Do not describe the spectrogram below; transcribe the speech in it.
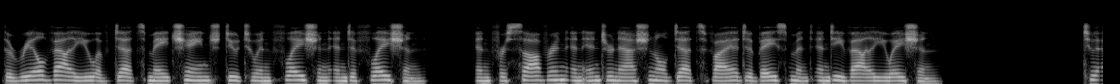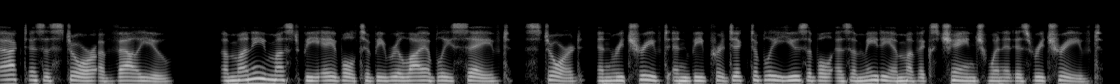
the real value of debts may change due to inflation and deflation, and for sovereign and international debts via debasement and devaluation. To act as a store of value, a money must be able to be reliably saved, stored, and retrieved and be predictably usable as a medium of exchange when it is retrieved.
